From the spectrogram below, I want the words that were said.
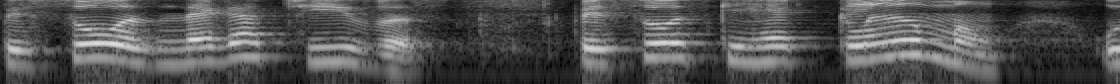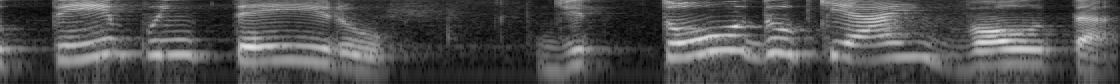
pessoas negativas, pessoas que reclamam o tempo inteiro de tudo o que há em volta,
